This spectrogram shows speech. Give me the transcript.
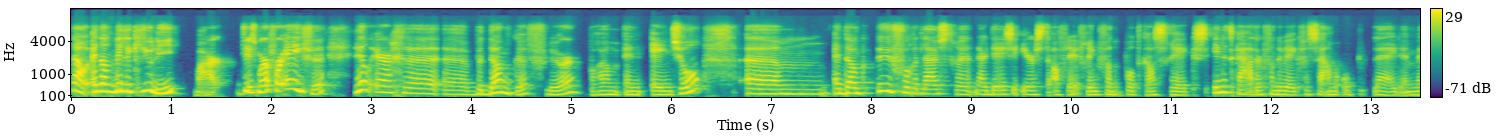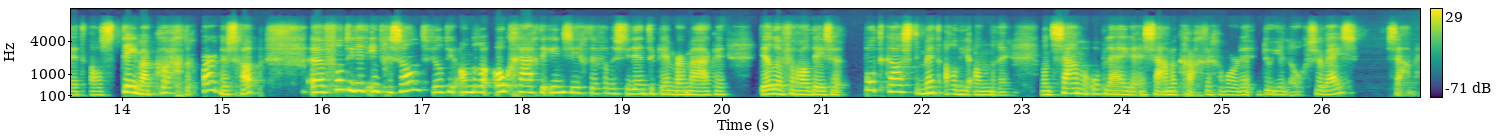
Nou, en dan wil ik jullie, maar het is maar voor even, heel erg uh, bedanken, Fleur, Bram en Angel. Um, en dank u voor het luisteren naar deze eerste aflevering van de podcastreeks in het kader van de Week van Samen Opleiden met als thema krachtig partnerschap. Uh, vond u dit interessant? Wilt u anderen ook graag de inzichten van de studenten kenbaar maken? Deel dan vooral deze podcast met al die anderen. Want samen opleiden en samen krachtiger worden doe je logischerwijs samen.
